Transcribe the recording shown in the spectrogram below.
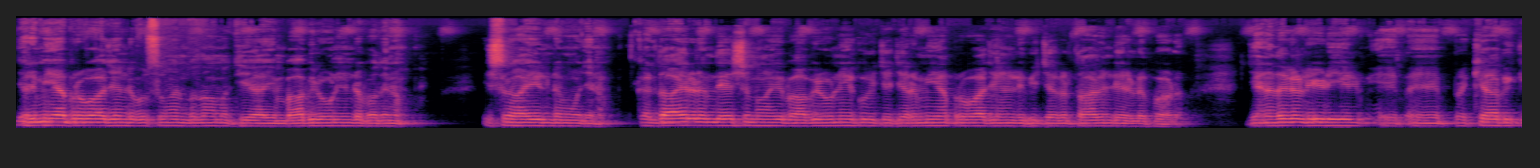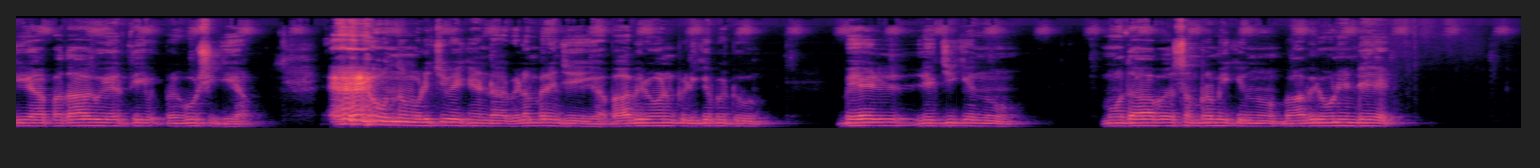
ജെറമിയ പ്രവാചകന്റെ പുസ്തകം അൻപതാം അധ്യായം ബാബിലോണിന്റെ പതനം ഇസ്രായേലിന്റെ മോചനം. കൽദായരുടെ ദേശമായ ബാബിലോണിയെക്കുറിച്ച് ജർമിയ പ്രവാചകന് ലഭിച്ച കർത്താവിന്റെ അരുളപ്പാട് ജനതകളുടെ ഇടയിൽ പ്രഖ്യാപിക്കുക പതാക ഉയർത്തി പ്രഘോഷിക്കുക ഒന്നും ഒളിച്ചു വയ്ക്കേണ്ട വിളംബരം ചെയ്യുക. ബാബിലോൺ പിടിക്കപ്പെട്ടു ബേൽ ലജ്ജിക്കുന്നു മോദാബ് സംഭ്രമിക്കുന്നു. ബാബിലോണിന്റെ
